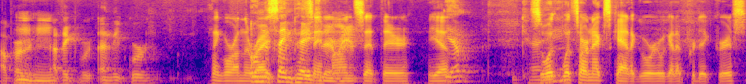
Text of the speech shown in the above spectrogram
I'll probably mm-hmm. I think we're I think we're I think we're on the on right the same page same there, mindset man. there. Yep. Yep. Okay. So what, what's our next category? We got to predict, Chris.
